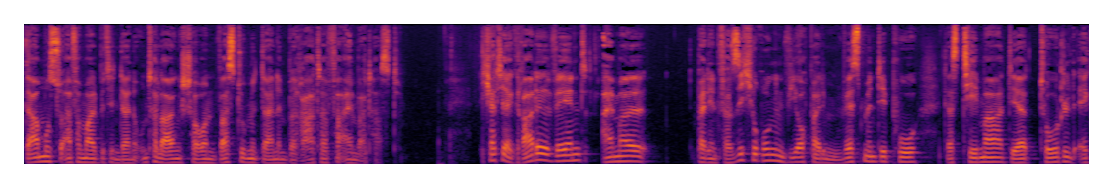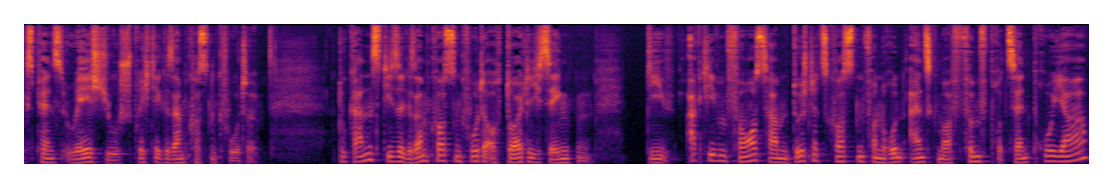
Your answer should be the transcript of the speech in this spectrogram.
Da musst du einfach mal bitte in deine Unterlagen schauen, was du mit deinem Berater vereinbart hast. Ich hatte ja gerade erwähnt, einmal bei den Versicherungen wie auch bei dem Investmentdepot das Thema der Total Expense Ratio, sprich der Gesamtkostenquote. Du kannst diese Gesamtkostenquote auch deutlich senken. Die aktiven Fonds haben Durchschnittskosten von rund 1,5 Prozent pro Jahr.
